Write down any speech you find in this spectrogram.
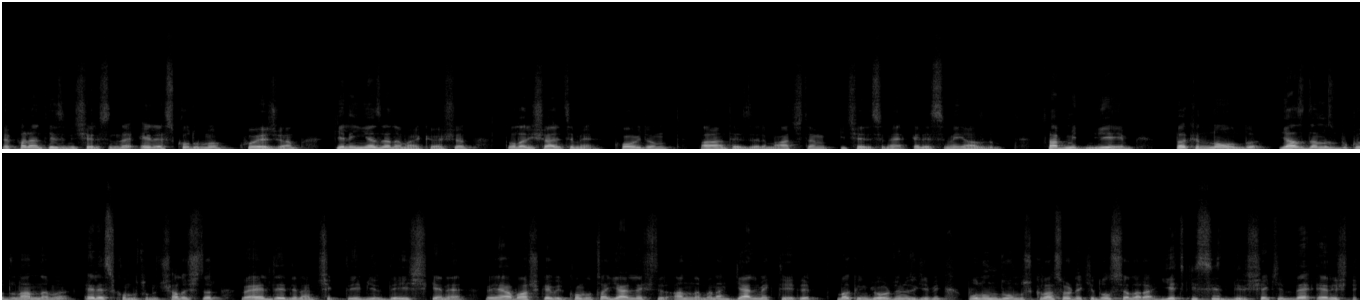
ve parantezin içerisinde ls kodumu koyacağım. Gelin yazalım arkadaşlar. Dolar işaretimi koydum. Parantezlerimi açtım. İçerisine ls'imi yazdım. Submit diyeyim. Bakın ne oldu? Yazdığımız bu kodun anlamı ls komutunu çalıştır ve elde edilen çıktığı bir değişkene veya başka bir komuta yerleştir anlamına gelmekteydi. Bakın gördüğünüz gibi bulunduğumuz klasördeki dosyalara yetkisiz bir şekilde eriştik.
